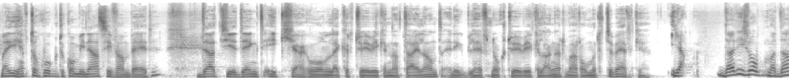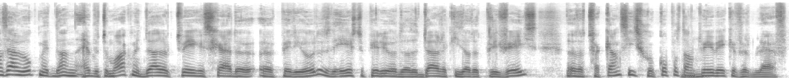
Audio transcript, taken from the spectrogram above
Maar je hebt toch ook de combinatie van beide? Dat je denkt, ik ga gewoon lekker twee weken naar Thailand en ik blijf nog twee weken langer, maar om er te werken. Ja, dat is ook, maar dan, zijn we ook met, dan hebben we te maken met duidelijk twee gescheiden uh, periodes. De eerste periode dat het duidelijk is dat het privé is, dat het vakantie is, gekoppeld aan mhm. twee weken verblijf.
